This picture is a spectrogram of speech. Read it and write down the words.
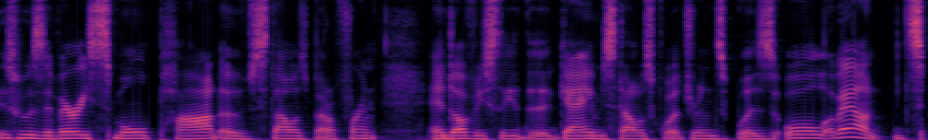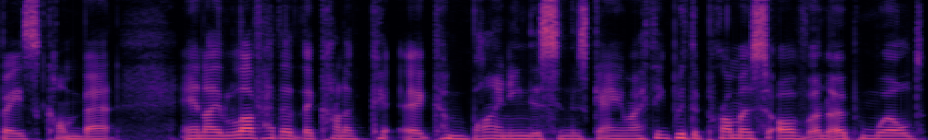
this was a very small part of star wars battlefront and obviously the game star wars squadrons was all about space combat and I love how that they're kind of uh, combining this in this game. I think with the promise of an open world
